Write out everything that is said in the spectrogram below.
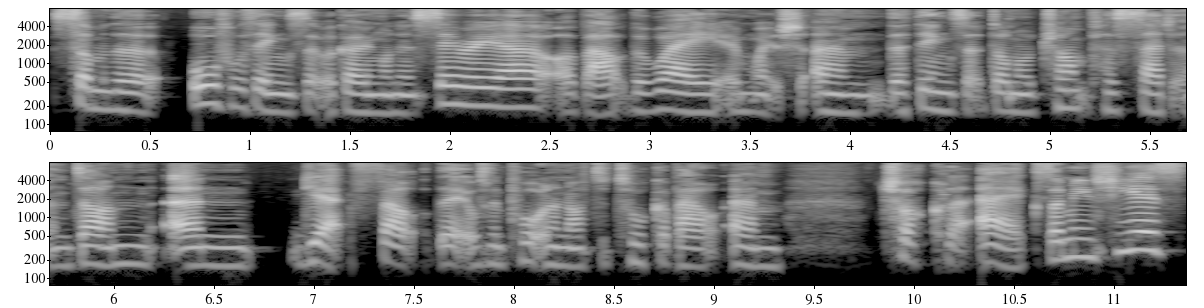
some of the awful things that were going on in Syria, about the way in which um, the things that Donald Trump has said and done, and yet felt that it was important enough to talk about um, chocolate eggs. I mean, she is,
